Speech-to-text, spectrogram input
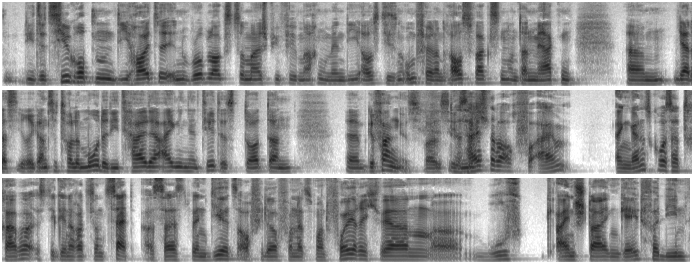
diese Zielgruppen, die heute in Roblox zum Beispiel viel machen, wenn die aus diesen Umfeldern rauswachsen und dann merken, ähm, ja, dass ihre ganze tolle Mode, die Teil der eigenen Identität ist, dort dann äh, gefangen ist. Weil es das heißt aber auch vor allem, ein ganz großer Treiber ist die Generation Z. Das heißt, wenn die jetzt auch viele davon jetzt mal volljährig werden, äh, Beruf einsteigen, Geld verdienen,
